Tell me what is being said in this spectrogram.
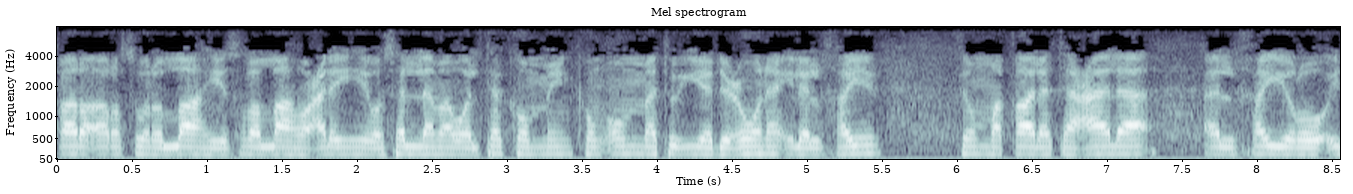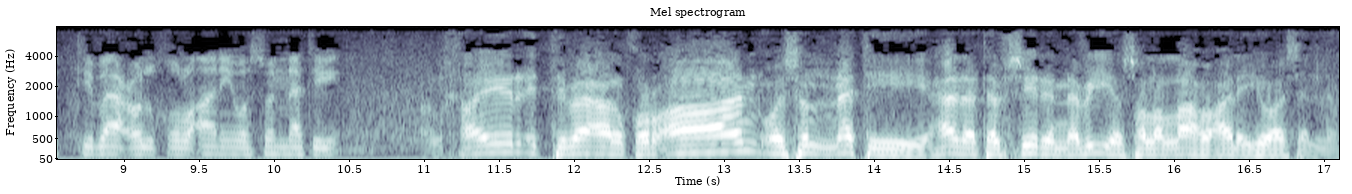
قرأ رسول الله صلى الله عليه وسلم ولتكن منكم أمة يدعون إلى الخير. ثم قال تعالى الخير اتباع القرآن وسنتي. الخير اتباع القرآن وسنته هذا تفسير النبي صلى الله عليه وسلم.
